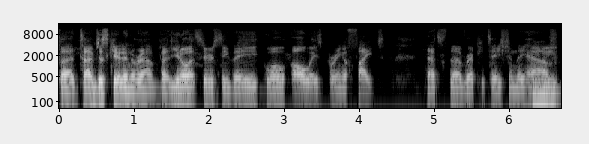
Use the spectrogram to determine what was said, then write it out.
But I'm just kidding around. But you know what? Seriously, they will always bring a fight. That's the reputation they have. Mm-hmm.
